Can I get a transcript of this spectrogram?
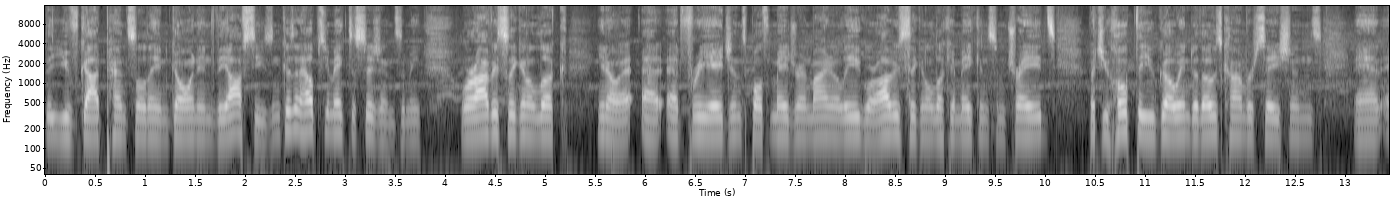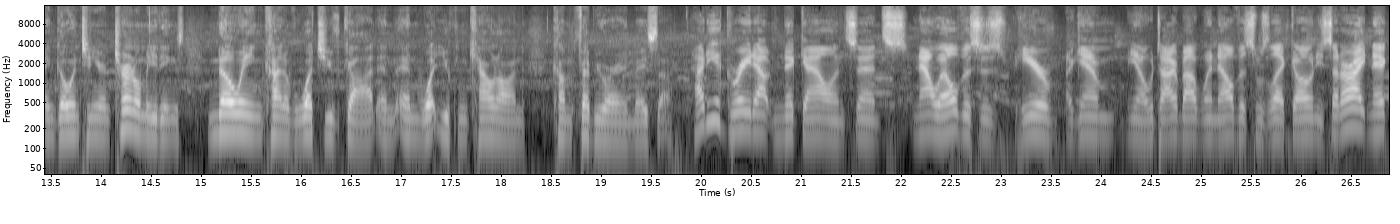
that you've got penciled in going into the offseason because it helps you make decisions. I mean, we're obviously going to look, you know, at, at, at free agents, both major and minor league. We're obviously going to look at making some trades, but you hope that you go into those conversations and, and go into your internal meetings knowing kind of what you've got and, and what you can count on come February in Mesa. How do you grade out Nick Allen since now Elvis is here again? You know, we talk about when Elvis was let go, and you said, "All right, Nick,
